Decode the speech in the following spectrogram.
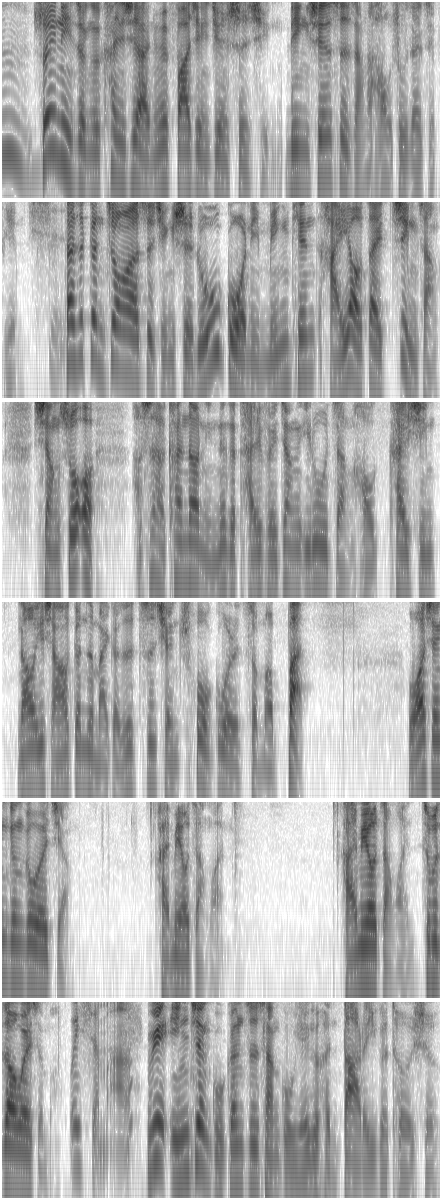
嗯，所以你整个看下来，你会发现一件事情：领先市场的好处在这边。是，但是更重要的事情是，如果你明天还要再进场，想说哦，老师啊，看到你那个台肥这样一路涨，好开心，然后也想要跟着买，可是之前错过了怎么办？我要先跟各位讲，还没有涨完，还没有涨完，知不知道为什么？为什么？因为银建股跟资产股有一个很大的一个特色，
